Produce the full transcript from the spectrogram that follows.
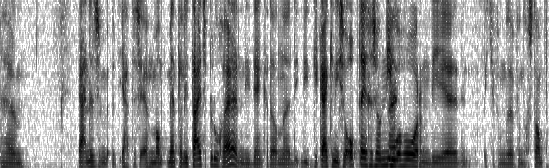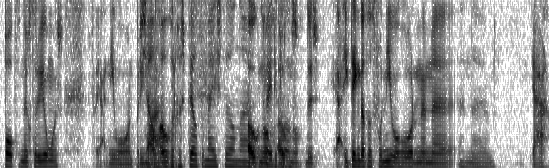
Um, ja, en het is, ja, het is echt een mentaliteitsploeg. Hè? En die denken dan, uh, die, die, die, kijken niet zo op tegen zo'n nieuwe nee. hoorn. Die, uh, een beetje van de, van de gestampte pot, nuchtere jongens. Van, ja, nieuwe hoorn, prima. Zelf hoger gespeeld de meeste dan uh, ook nog, ook nog. Dus ja, ik denk dat het voor nieuwe hoorn een, een, ja,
